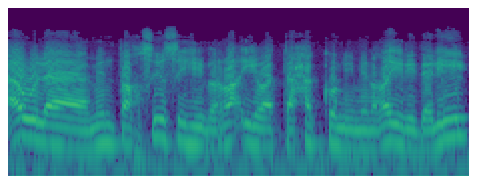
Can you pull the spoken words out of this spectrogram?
أولى من تخصيصه بالرأي والتحكم من غير دليل.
